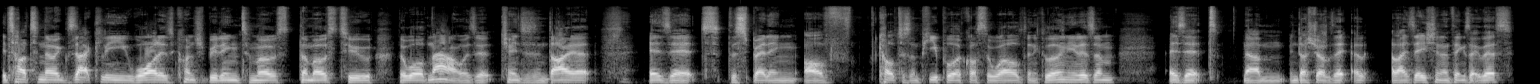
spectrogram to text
it's hard to know exactly what is contributing to most the most to the world now. Is it changes in diet? Is it the spreading of cultures and people across the world and colonialism? Is it um, industrialization and things like this?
